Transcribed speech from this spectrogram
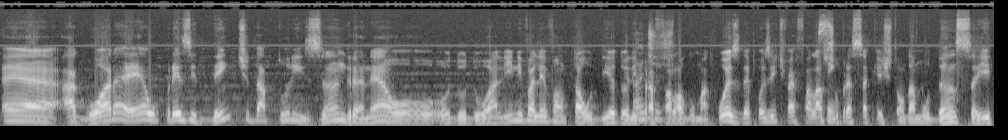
é, agora é o presidente da Turizangra, né? O, o, Dudu. Aline vai levantar o dedo ali para falar alguma coisa, depois a gente vai falar Sim. sobre essa questão da mudança aí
